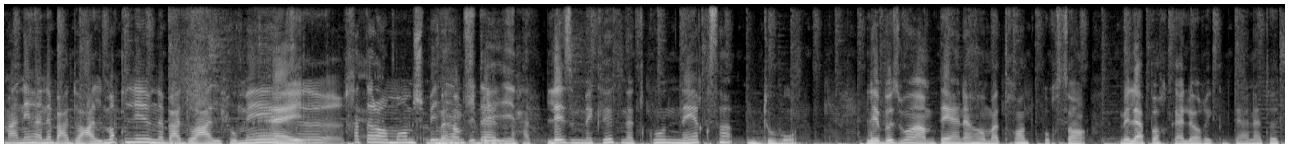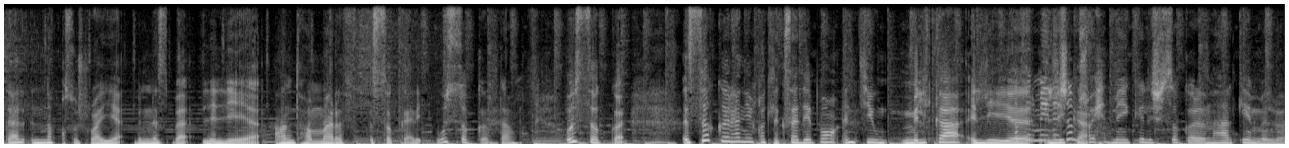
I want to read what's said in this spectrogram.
معناها نبعدوا على المقلي ونبعدوا على الحمات. آه، خاطرهم ماهمش باهيين. لازم ماكلتنا تكون ناقصة دهون. les besoins نتاعنا هما 30% من l'apport calorique نتاعنا total نقصوا شوية بالنسبة للي عندهم مرض السكري. والسكر تا. والسكر. السكر هاني قلت لك ça dépend انت من ال cas اللي خاطر ما ينجمش واحد ما ياكلش سكر نهار كامل.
